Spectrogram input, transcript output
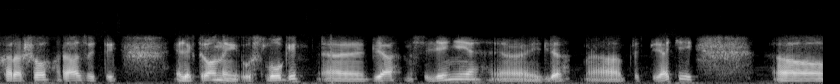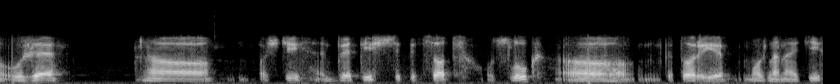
хорошо развиты электронные услуги для населения и для предприятий. Уже почти 2500 услуг, э, которые можно найти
